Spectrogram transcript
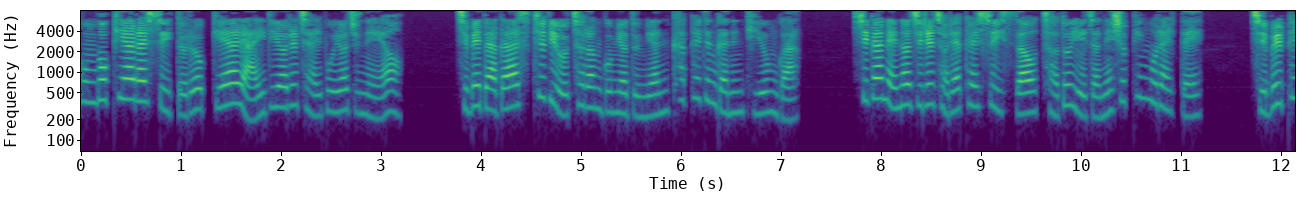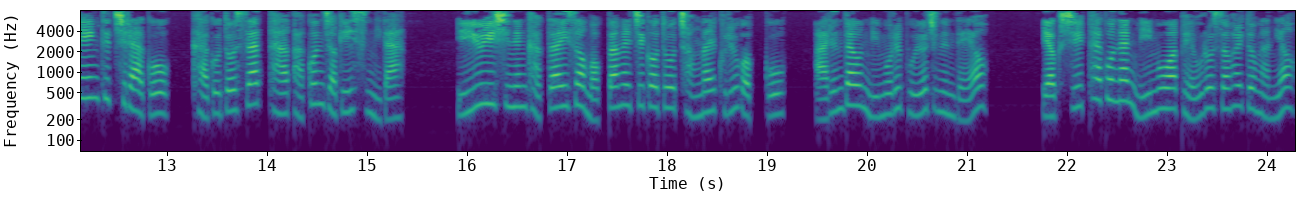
홍보 PR할 수 있도록 깨알 아이디어를 잘 보여주네요. 집에다가 스튜디오처럼 꾸며두면 카페 등 가는 비용과 시간 에너지를 절약할 수 있어 저도 예전에 쇼핑몰 할 때 집을 페인트 칠하고 가구도 싹 다 바꾼 적이 있습니다. 이유희 씨는 가까이서 먹방을 찍어도 정말 굴욕 없고 아름다운 미모를 보여주는데요. 역시 타고난 미모와 배우로서 활동하며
